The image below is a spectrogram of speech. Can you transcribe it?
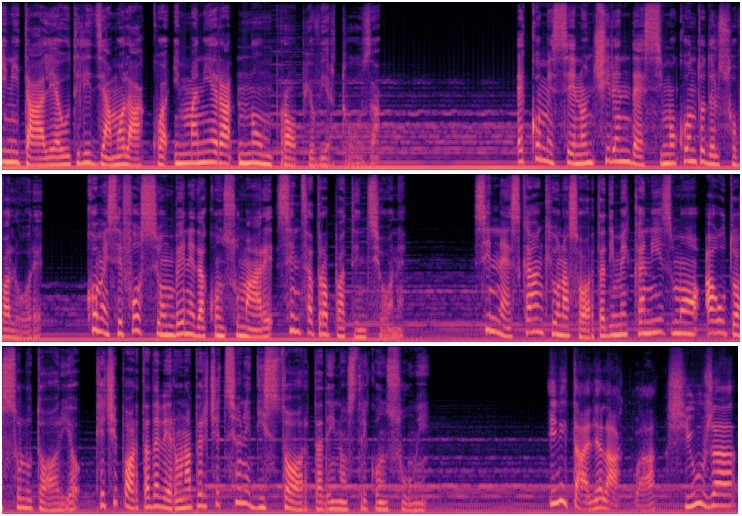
In Italia utilizziamo l'acqua in maniera non proprio virtuosa. È come se non ci rendessimo conto del suo valore, come se fosse un bene da consumare senza troppa attenzione si innesca anche una sorta di meccanismo autoassolutorio che ci porta ad avere una percezione distorta dei nostri consumi. In Italia l'acqua si usa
